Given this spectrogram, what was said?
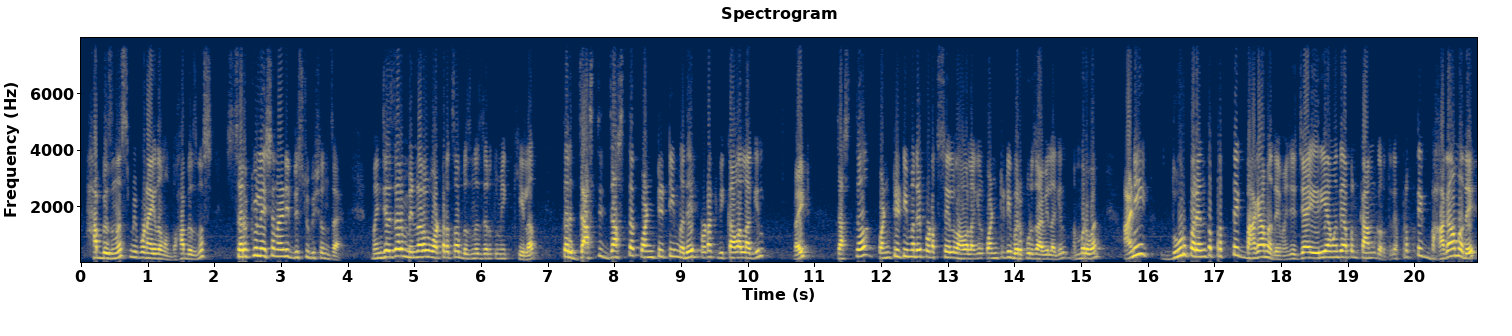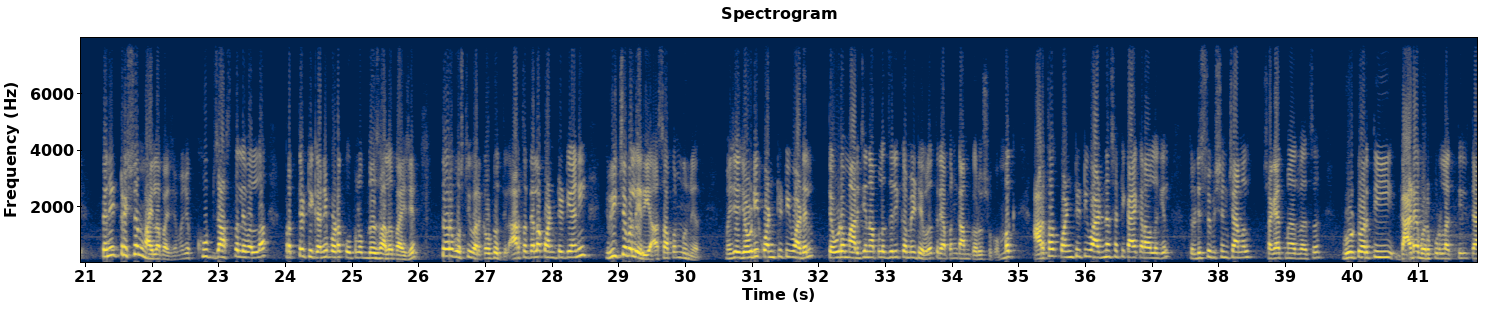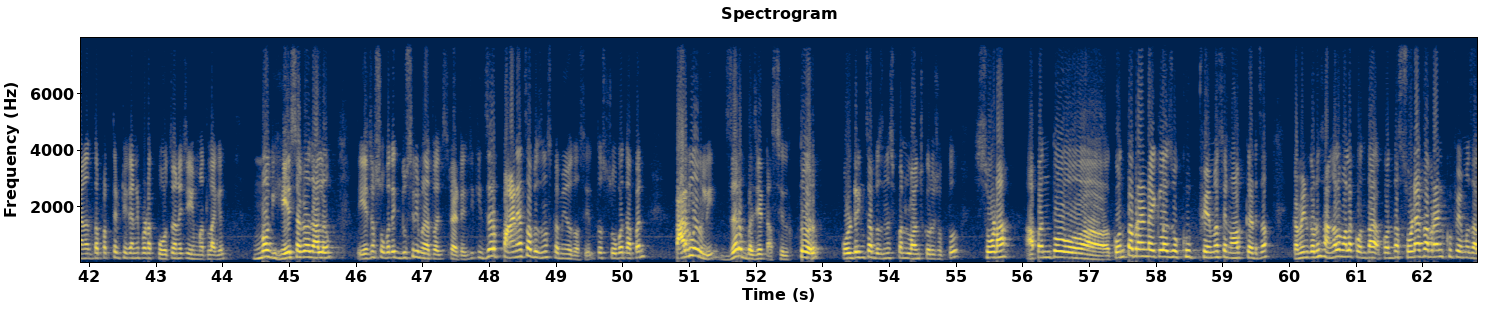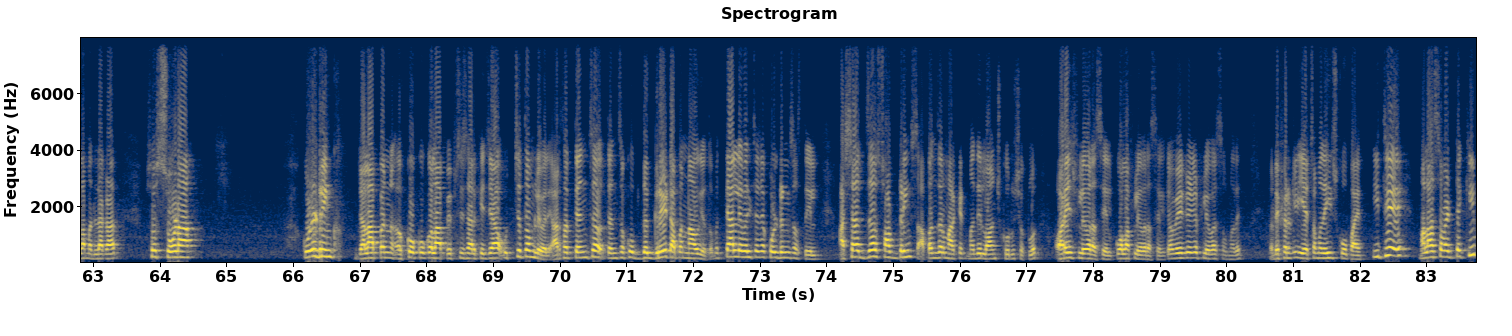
हा बिझनेस मी पुन्हा एकदा म्हणतो हा बिझनेस सर्क्युलेशन आणि डिस्ट्रीब्युशनचा आहे. म्हणजे जर मिनरल वॉटरचा बिझनेस जर तुम्ही केलात तर जास्तीत जास्त क्वांटिटीमध्ये प्रोडक्ट विकावा लागेल राईट जास्त क्वांटिटीमध्ये प्रोडक्ट सेल व्हावं लागेल क्वांटिटी भरपूर जावी लागेल नंबर वन आणि दूरपर्यंत प्रत्येक भागामध्ये म्हणजे ज्या एरियामध्ये आपण काम करतो त्या प्रत्येक भागामध्ये पेनिट्रेशन व्हायला पाहिजे. म्हणजे खूप जास्त लेवलला प्रत्येक ठिकाणी प्रोडक्ट उपलब्ध झालं पाहिजे. तर गोष्टी वर्कआउट होतील. अर्थात त्याला क्वांटिटी आणि रिचेबल एरिया असं आपण म्हणूयात. म्हणजे जेवढी क्वांटिटी वाढेल तेवढं मार्जिन आपलं जरी कमी ठेवलं तरी आपण काम करू शकू. मग अर्थात क्वांटिटी वाढण्यासाठी काय करावं लागेल? तर डिस्ट्रीब्युशन चॅनल सगळ्यात महत्वाचं. रूटवरती गाड्या भरपूर लागतील त्यानंतर प्रत्येक ठिकाणी प्रोडक्ट पोहोचवण्याची हिंमत लागेल. मग हे सगळं झालं तर याच्यासोबत एक दुसरी महत्वाची स्ट्रॅटेजी की जर पाण्याचा बिझनेस कमी होत असेल तर सोबत आपण पॅरलरली जर बजेट असेल तर कोल्ड ड्रिंकचा बिझनेस पण लॉन्च करू शकतो. सोडा आपण तो कोणता ब्रँड ऐकला जो खूप फेमस आहे नॉर्थ कडचा कमेंट करून सांगाल मला कोणता कोणता सोड्याचा ब्रँड खूप फेमस झाला मधल्या काळात? सो सोडा कोल्ड ड्रिंक ज्याला आपण कोको कोला पेप्सी सारखे ज्या उच्चतम लेवल आहे अर्थात त्यांचं त्यांचं खूप द ग्रेट आपण नाव घेतो. पण त्या लेवलच्या ज्या कोल्ड ड्रिंक्स असतील अशा जर सॉफ्ट ड्रिंक्स आपण जर मार्केटमध्ये लॉन्च करू शकलो ऑरेंज फ्लेवर असेल कोला फ्लेवर असेल किंवा वेगवेगळे फ्लेवर्समध्ये तर डेफिनेटली याच्यामध्येही स्कोप आहे. इथे मला असं वाटतं की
